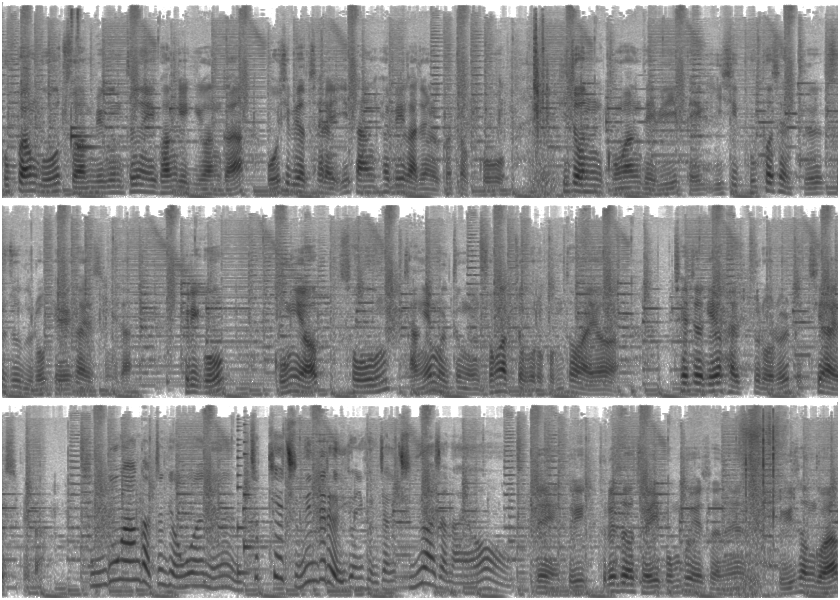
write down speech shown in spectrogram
국방부, 주한미군 등의 관계 기관과 50여 차례 이상 협의 과정을 거쳤고 기존 공항 대비 129% 수준으로 계획하였습니다. 그리고 공역, 소음, 장애물 등을 종합적으로 검토하여 최적의 활주로를 배치하였습니다. 군공항 같은 경우에는 특히 주민들의 의견이 굉장히 중요하잖아요. 네, 그- 그래서 저희 본부에서는 의성과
